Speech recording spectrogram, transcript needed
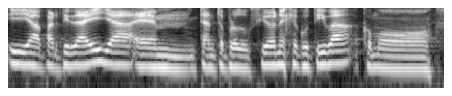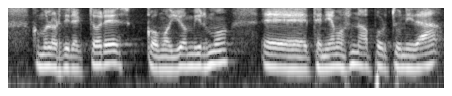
Y a partir de ahí ya, eh, tanto producción ejecutiva como, como los directores, como yo mismo, eh, teníamos una oportunidad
